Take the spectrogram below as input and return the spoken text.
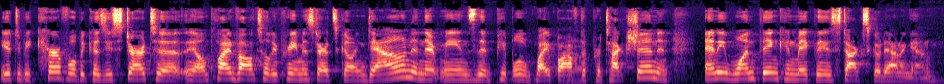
you have to be careful because you start to, you know, implied volatility premium starts going down, and that means that people wipe off yeah. the protection, and any one thing can make these stocks go down again.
